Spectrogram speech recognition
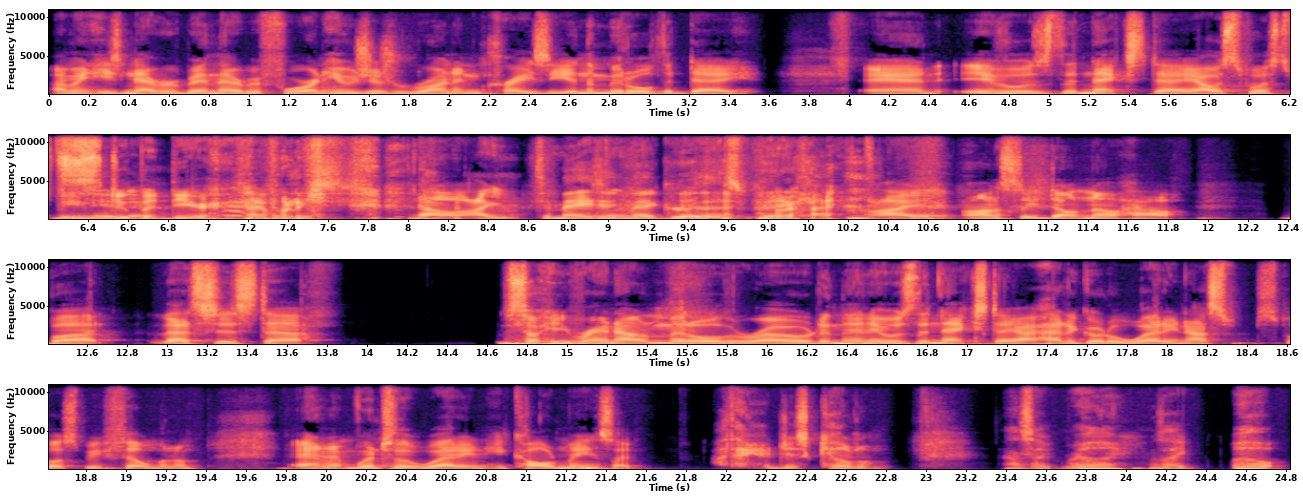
I mean, he's never been there before and he was just running crazy in the middle of the day. And it was the next day. I was supposed to be Stupid deer. I wanna- no, I It's amazing they grew this big. I honestly don't know how, but that's just uh. So he ran out in the middle of the road, and then it was the next day. I had to go to a wedding. I was supposed to be filming him, and I went to the wedding. He called me. He's like, "I think I just killed him." I was like, "Really?" I was like, "Well,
